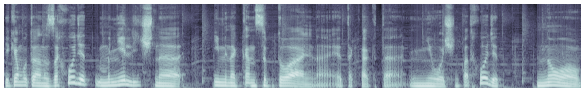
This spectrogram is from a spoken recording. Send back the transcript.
и кому-то она заходит. Мне лично именно концептуально это как-то не очень подходит, но,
